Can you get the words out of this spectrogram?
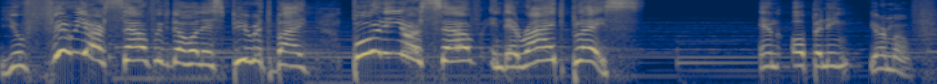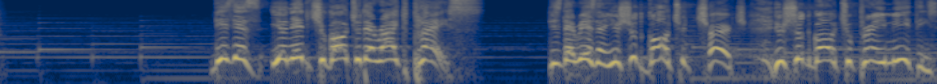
You fill yourself with the Holy Spirit by putting yourself in the right place and opening your mouth. This is, you need to go to the right place. This is the reason you should go to church. You should go to prayer meetings.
